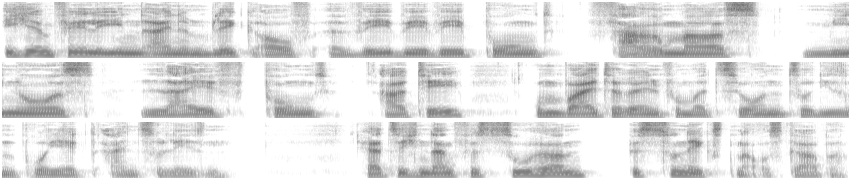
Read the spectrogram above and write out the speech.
Ich empfehle Ihnen einen Blick auf www.farmers-live.at, um weitere Informationen zu diesem Projekt einzulesen. Herzlichen Dank fürs Zuhören. Bis zur nächsten Ausgabe.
